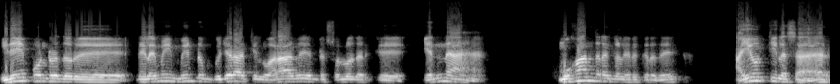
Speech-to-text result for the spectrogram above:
இதே போன்றதொரு நிலைமை மீண்டும் குஜராத்தில் வராது என்று சொல்வதற்கு என்ன முகாந்திரங்கள் இருக்கிறது? அயோத்தியில சார்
